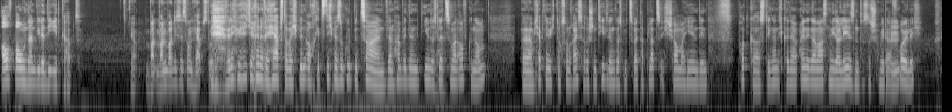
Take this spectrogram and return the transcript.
Aufbau und dann wieder Diät gehabt. Ja. Wann, wann war die Saison? Herbst, oder? Wenn ich mich richtig erinnere, Herbst, aber ich bin auch jetzt nicht mehr so gut mit Zahlen. Wann haben wir denn mit ihm das Ja. letzte Mal aufgenommen? Ähm, ich habe nämlich noch so einen reißerischen Titel, irgendwas mit zweiter Platz. Ich schaue mal hier in den Podcast-Dingern. Ich kann ja einigermaßen wieder lesen. Das ist schon wieder Mhm. erfreulich.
